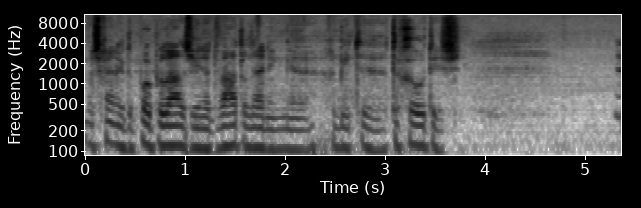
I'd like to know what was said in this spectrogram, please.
waarschijnlijk de populatie in het waterleidinggebied eh, te groot is. Eh,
